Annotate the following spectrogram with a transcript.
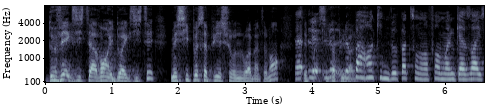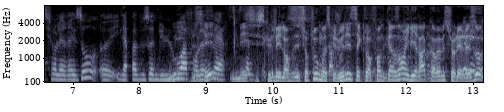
devait exister avant et doit exister, mais s'il peut s'appuyer sur une loi maintenant, euh, c'est pas, pas, plus Le parent qui ne veut pas que son enfant moins de 15 ans aille sur les réseaux, euh, il n'a pas besoin d'une loi pour le faire. Mais, c'est ce que mais surtout, moi, ce que je vous dis, c'est que l'enfant de 15 ans, il ira quand même sur les réseaux.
